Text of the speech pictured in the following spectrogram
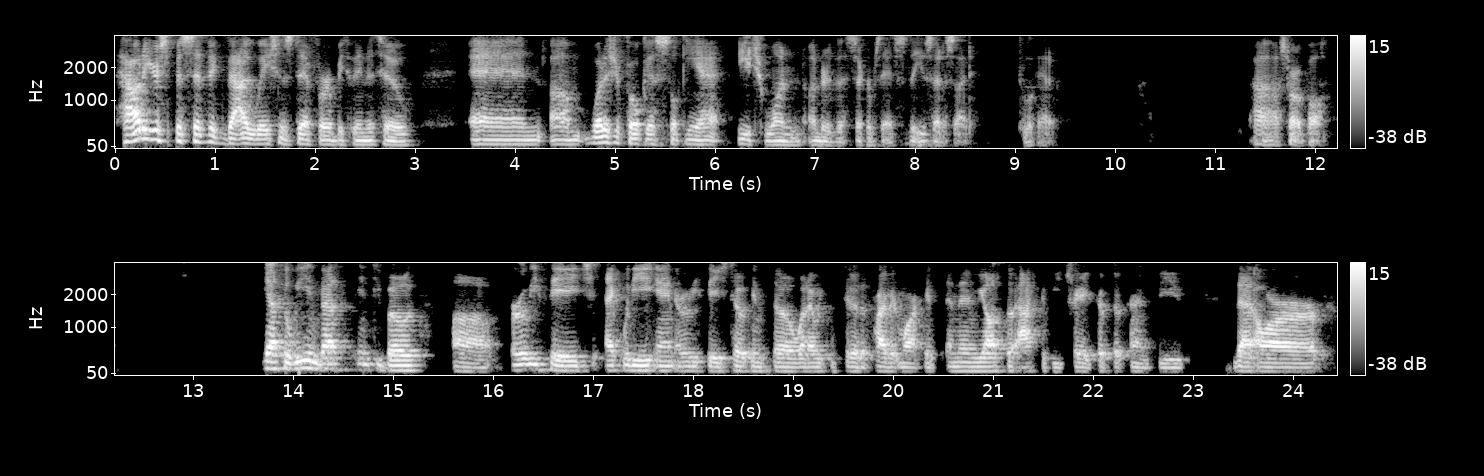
How do your specific valuations differ between the two? And um, what is your focus looking at each one under the circumstances that you set aside to look at it? Uh, start with Paul. Yeah, so we invest into both uh, early stage equity and early stage tokens, so what I would consider the private markets. And then we also actively trade cryptocurrencies that are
